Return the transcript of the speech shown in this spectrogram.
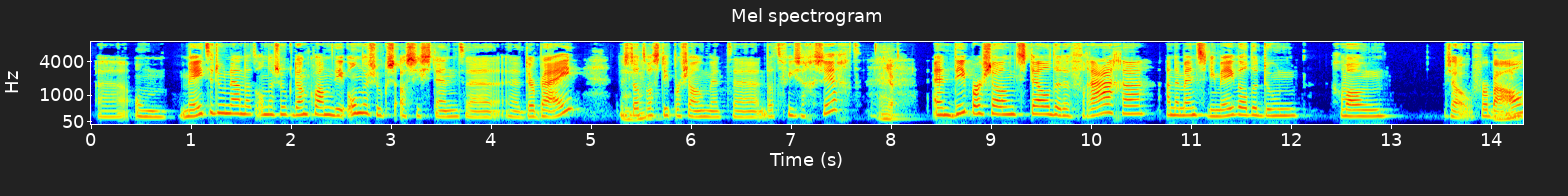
eh, om mee te doen aan dat onderzoek, dan kwam die onderzoeksassistent eh, eh, erbij. Dus dat Mhm. was die persoon met dat vieze gezicht. Ja. En die persoon stelde de vragen aan de mensen die mee wilden doen, gewoon zo verbaal.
